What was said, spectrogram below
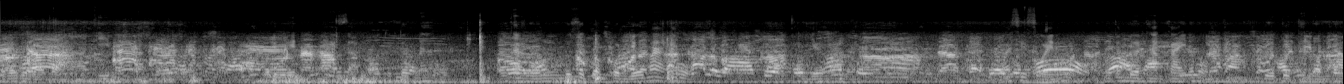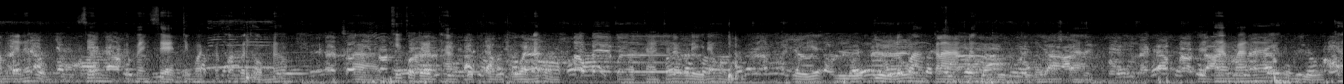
แล้วก็เดี๋ยวเราจะหาที่พักบริเวณสามล้อตุ๊กๆนะ ครับผมทางนู้นรู้สึกว่าคนเยอะมากนะผมคนเยอะมากเลยไม้สวยๆนะผมไม่ต้องเดินทางไกลนะผมอยู่ติดถนนดำเลยนะผมเส้นกำแพงแสนจังหวัดนครปฐมนะครับอ่าที่จะเดินทางไปพรมทวนนะผมจังหวัดกาญจนบุรีนะผมอยู่อยู่ระหว่างกลางนะผมอยู่อยู่ระหว่างกลางเดินทางมาง่ายผมอยู่ข้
